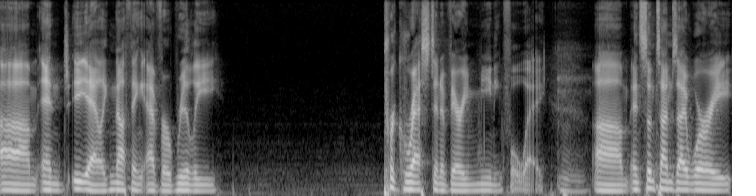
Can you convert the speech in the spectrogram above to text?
Um, and yeah, like nothing ever really progressed in a very meaningful way. Um, and sometimes I worry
